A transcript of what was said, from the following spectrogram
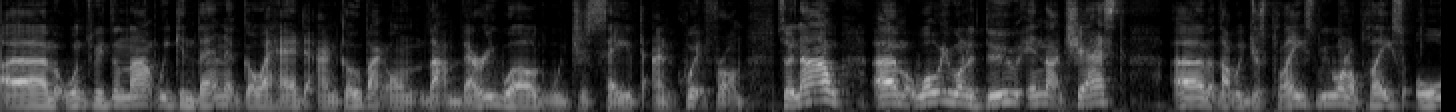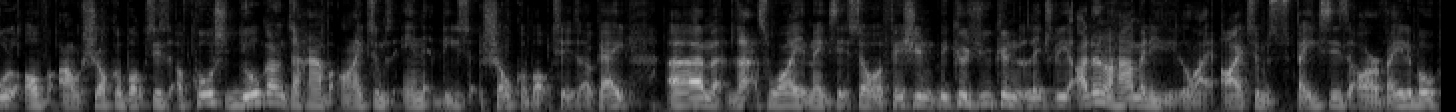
Um, once we've done that, we can then go ahead and go back on that very world we just saved and quit from. So now, um, what we want to do in that chest um, that we just placed. We want to place all of our shulker boxes. Of course, you're going to have items in these shulker boxes, okay? Um, that's why it makes it so efficient, because you can literally, I don't know how many, like, items spaces are available,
